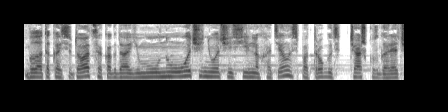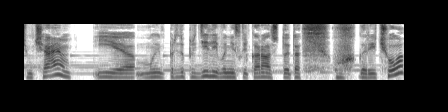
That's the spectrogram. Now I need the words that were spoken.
Была такая ситуация, когда ему ну очень-очень сильно хотелось потрогать чашку с горячим чаем, и мы предупредили его несколько раз, что это ух, горячо,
